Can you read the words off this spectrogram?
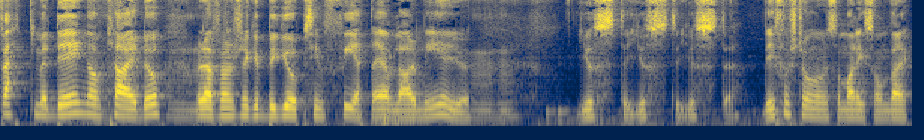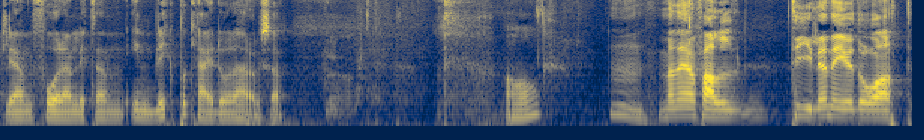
fett med däng av Kaido, Mm. och därför han försöker bygga upp sin feta jävla armé ju. Mhm. Just det, just det, just det. Det är första gången som man liksom verkligen får en liten inblick på Kaido det här också. Ja. Mm. Men i alla fall, dealen är ju då att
